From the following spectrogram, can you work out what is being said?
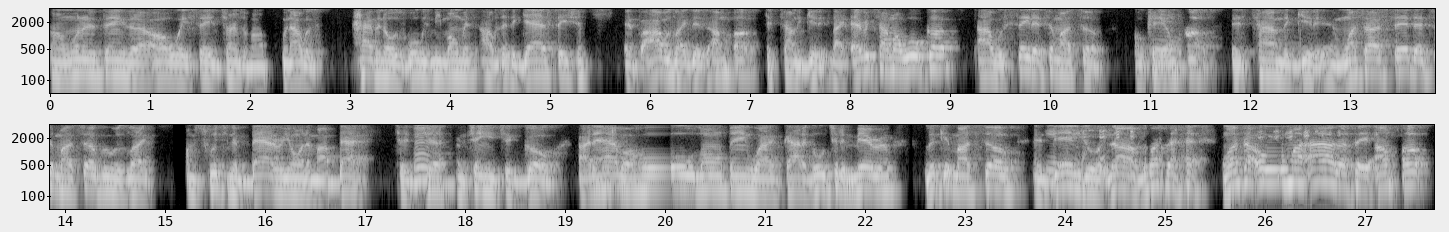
um, one of the things that I always say in terms of um, when I was having those woe is me moments. I was at the gas station. If I was like this, I'm up, it's time to get it. Like every time I woke up, I would say that to myself, okay, I'm up, it's time to get it. And once I said that to myself, it was like I'm switching the battery on in my back to mm. just continue to go. I didn't have a whole long thing where I gotta go to the mirror, look at myself, and yeah. then do it. No, once I once I open my eyes, I say, I'm up,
